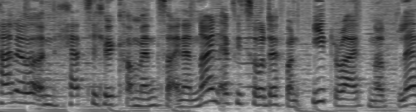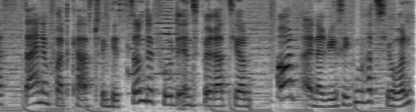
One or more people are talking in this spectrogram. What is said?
Hallo und herzlich willkommen zu einer neuen Episode von Eat Right Not Less, deinem Podcast für gesunde Food-Inspiration und einer riesigen Portion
